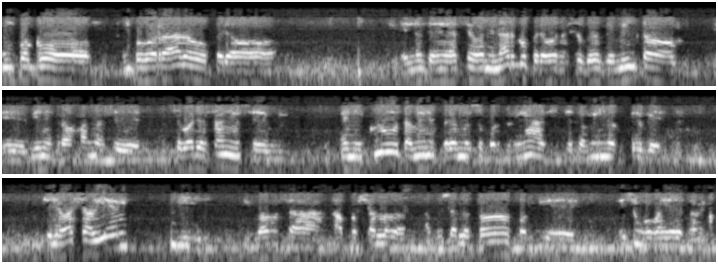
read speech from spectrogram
un poco un poco raro, pero no tener a Seba en el arco, pero bueno, yo creo que Milton eh, viene trabajando hace, hace varios años en, en el club, también esperando su oportunidad, así que domingo creo que, que le vaya bien y, vamos a apoyarlo apoyarlo todo porque es un compañero trabajo.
